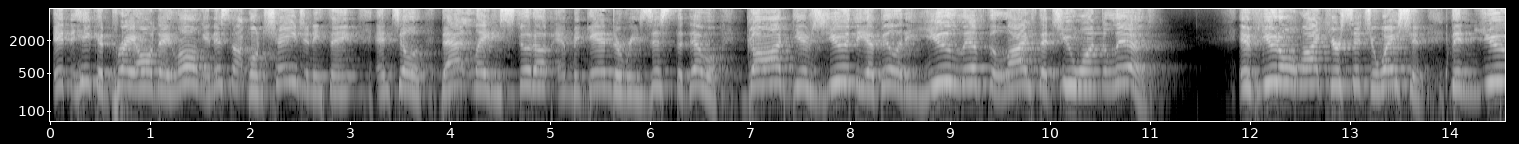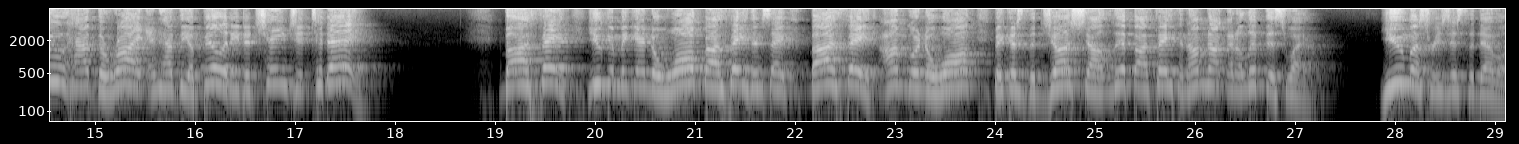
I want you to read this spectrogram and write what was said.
It, he could pray all day long and it's not going to change anything until that lady stood up and began to resist the devil. God gives you the ability. You live the life that you want to live. If you don't like your situation, then you have the right and have the ability to change it today. By faith, you can begin to walk by faith and say, by faith, I'm going to walk because the just shall live by faith and I'm not going to live this way. You must resist the devil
